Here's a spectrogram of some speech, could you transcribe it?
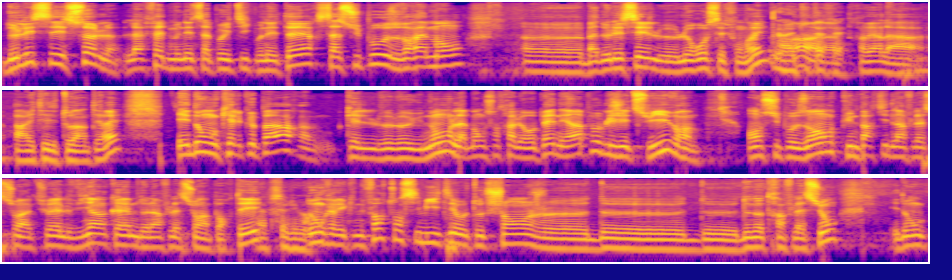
de laisser seule la Fed mener de sa politique monétaire, ça suppose vraiment euh, bah, de laisser le- l'euro s'effondrer Ouais, tout à travers la parité des taux d'intérêt. Et donc, quelque part, qu'elle le veuille ou non, la Banque Centrale Européenne est un peu obligée de suivre en supposant qu'une partie de l'inflation actuelle vient quand même de l'inflation importée. Absolument. Donc avec une forte sensibilité au taux de change de, de, de notre inflation. Et donc,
